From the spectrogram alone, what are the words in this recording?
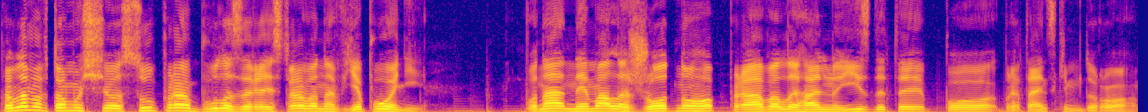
Проблема в тому, що Супра була зареєстрована в Японії. Вона не мала жодного права легально їздити по британським дорогам.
